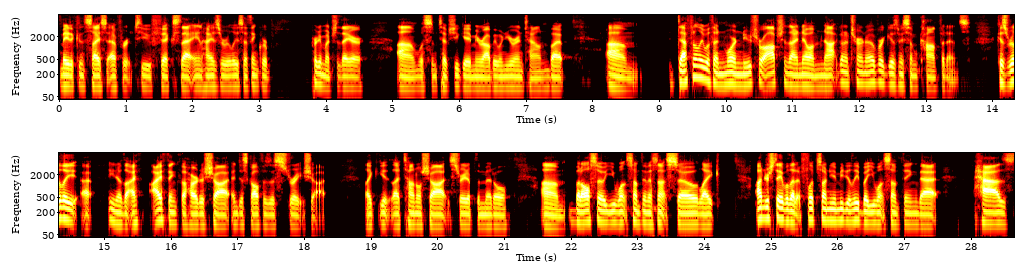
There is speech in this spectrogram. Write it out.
made a concise effort to fix that anhyzer release. I think we're pretty much there um, with some tips you gave me, Robbie, when you were in town. But um, definitely with a more neutral option that I know I'm not going to turn over gives me some confidence. Because really, uh, you know, the, I I think the hardest shot in disc golf is a straight shot, like a tunnel shot straight up the middle. Um, but also, you want something that's not so like understable that it flips on you immediately, but you want something that has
